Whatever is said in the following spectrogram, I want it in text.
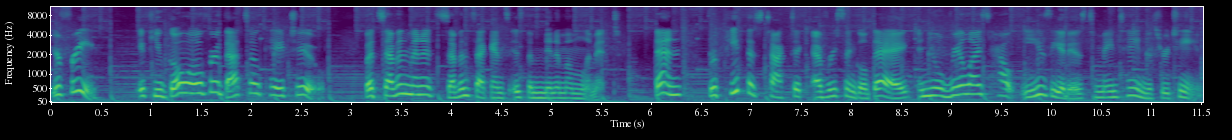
You're free. If you go over, that's okay too. But 7 minutes, 7 seconds is the minimum limit. Then, repeat this tactic every single day and you'll realize how easy it is to maintain this routine.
